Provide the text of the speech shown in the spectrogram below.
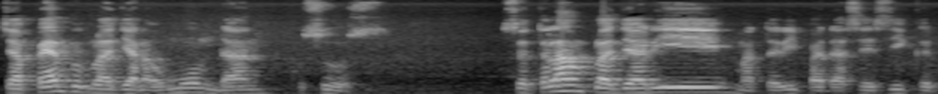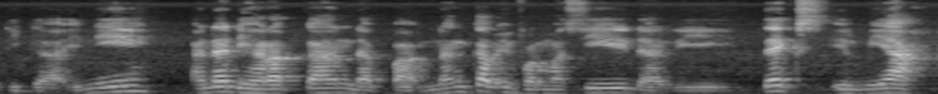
Capaian pembelajaran umum dan khusus. Setelah mempelajari materi pada sesi ketiga ini, Anda diharapkan dapat menangkap informasi dari teks ilmiah.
